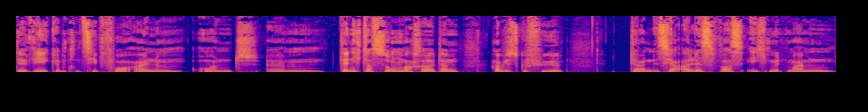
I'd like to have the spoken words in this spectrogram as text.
Der Weg im Prinzip vor einem. Und ähm, wenn ich das so mache, dann habe ich das Gefühl, dann ist ja alles, was ich mit meinem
